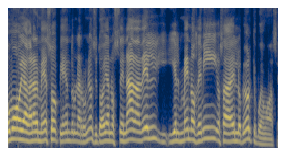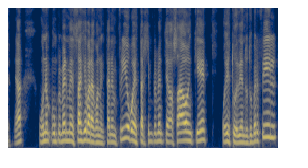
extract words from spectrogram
¿cómo voy a ganarme eso pidiendo una reunión si todavía no sé nada de él y, y él menos de mí? O sea, es lo peor que podemos hacer. ¿ya? Un, un primer mensaje para conectar en frío puede estar simplemente basado en que hoy estuve viendo tu perfil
